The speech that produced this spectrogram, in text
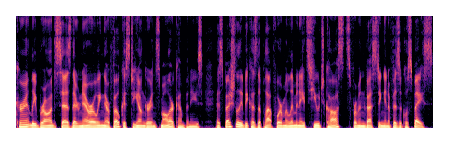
Currently, Brond says they're narrowing their focus to younger and smaller companies, especially because the platform eliminates huge costs from investing in a physical space.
